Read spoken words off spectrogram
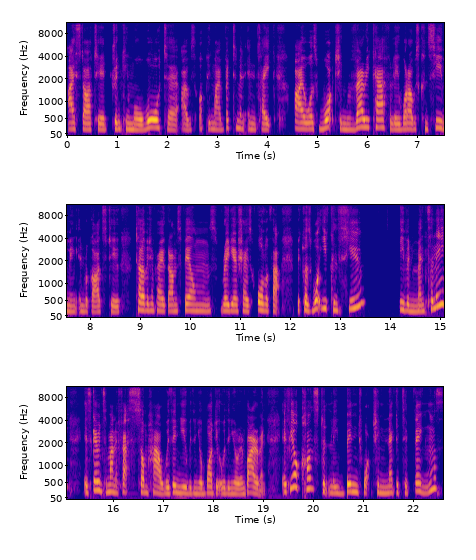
I started drinking more water. I was upping my vitamin intake. I was watching very carefully what I was consuming in regards to television programs, films, radio shows, all of that. Because what you consume even mentally, is going to manifest somehow within you, within your body, or within your environment. If you're constantly binge watching negative things,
